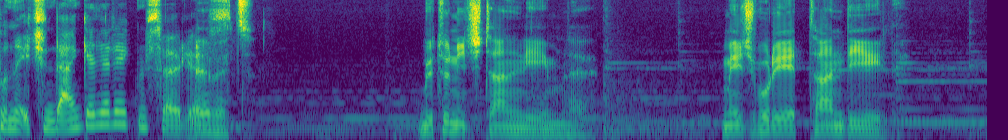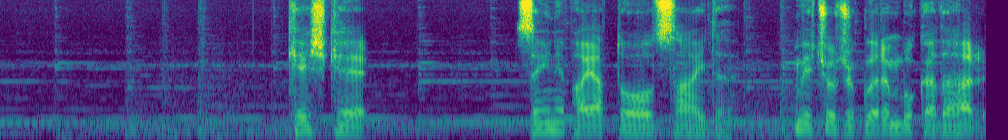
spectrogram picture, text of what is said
Bunu içinden gelerek mi söylüyorsun? Evet. Bütün içtenliğimle. Mecburiyetten değil. Keşke Zeynep hayatta olsaydı ve çocuklarım bu kadar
